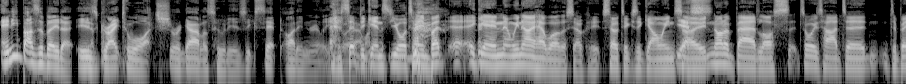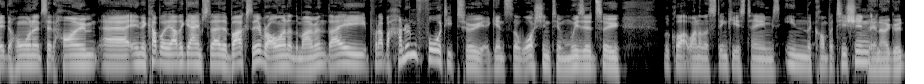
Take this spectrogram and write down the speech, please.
Any buzzer beater is great to watch, regardless who it is. Except I didn't really, Except that one. against your team. But uh, again, we know how well the Cel- Celtics are going. So Yes. not a bad loss. It's always hard to to beat the Hornets at home. Uh, in a couple of the other games today, the Bucks they're rolling at the moment. They put up 142 against the Washington Wizards, who look like one of the stinkiest teams in the competition. They're no good.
